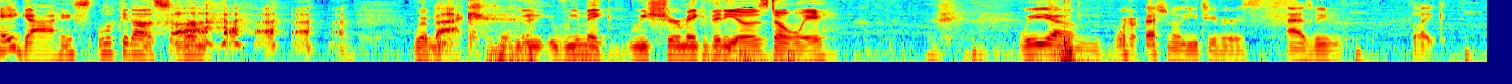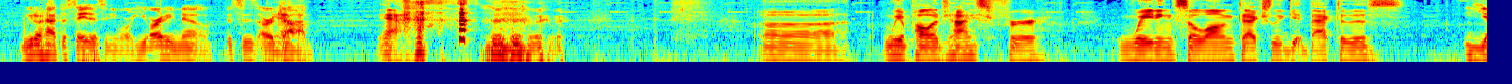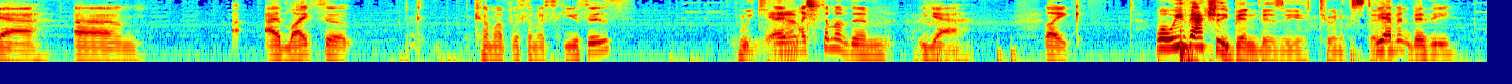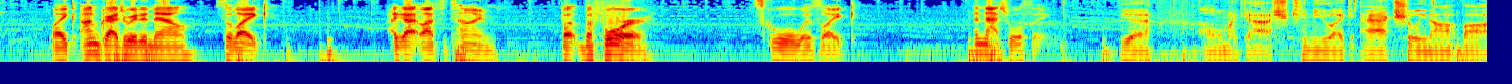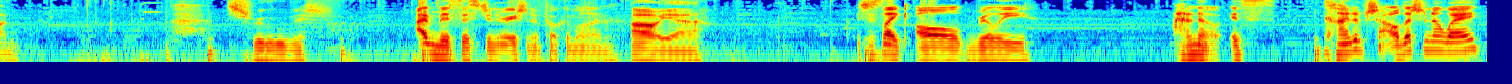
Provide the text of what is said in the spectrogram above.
Hey guys, look at us. We're, We're back. we we make we sure make videos, don't we? we um we're professional YouTubers as we like we don't have to say this anymore. You already know. This is our Yeah. Yeah. uh, we apologize for waiting so long to actually get back to this. Yeah. Um I'd like to come up with some excuses. We can't. And like some of them yeah. Like well, we've actually been busy to an extent. we have been busy. Like I'm graduated now, so like I got lots of time. But before school was like a natural thing. Yeah. Oh my gosh, can you like actually not bod? Shroomish. I miss this generation of Pokemon. Oh yeah. It's just like all really I don't know. It's kind of childish in a way,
